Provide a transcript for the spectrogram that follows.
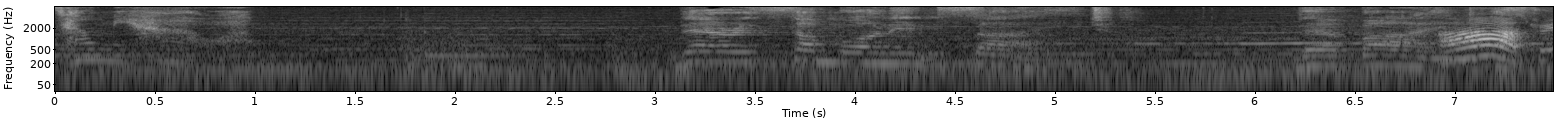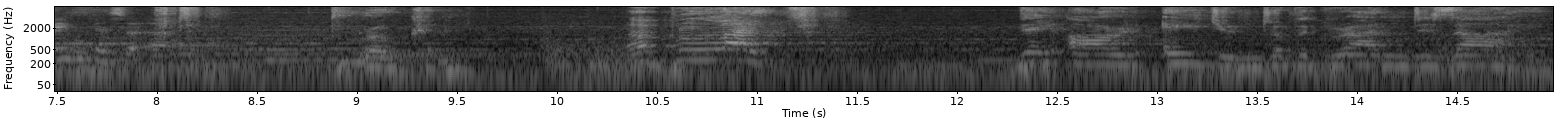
Tell me how. There is someone inside. Their mind Ah, dream visitor. broken. A blight. They are an agent of the Grand Design,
